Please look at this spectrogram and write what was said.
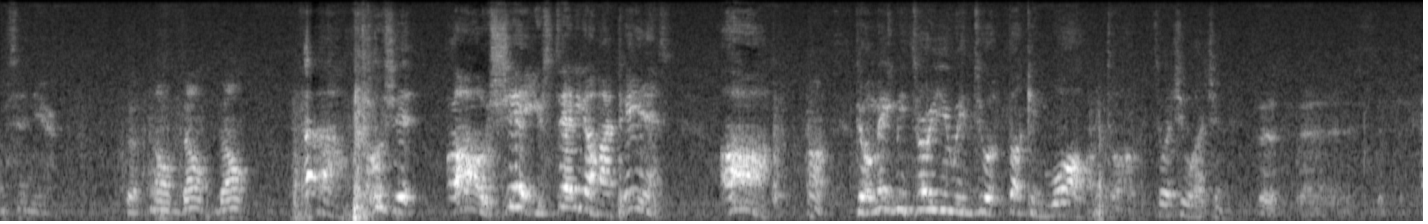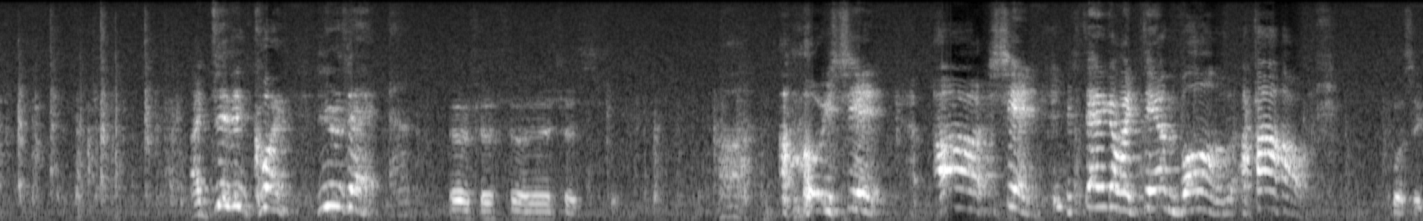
I'm sitting here. Don't, don't, don't. Ah, oh shit. Oh shit, you're standing on my penis. Oh, Huh. don't make me throw you into a fucking wall, dog. So what you watching? I didn't quite hear that. Ah, Oh shit! Oh shit! You're standing on my damn balls! Ow! Pussy.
